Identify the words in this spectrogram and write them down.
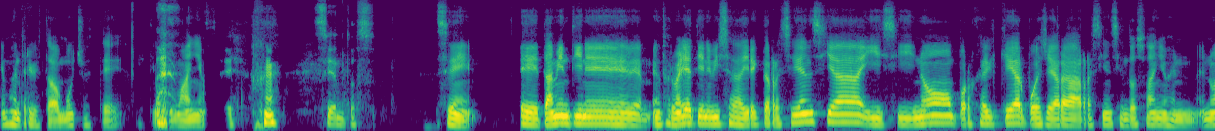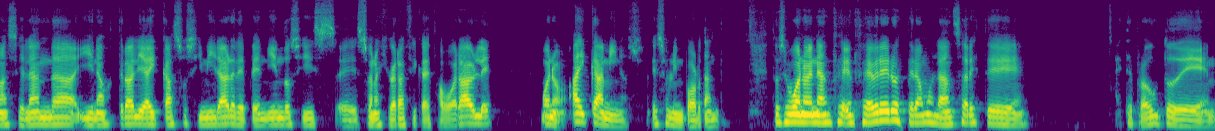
Hemos entrevistado mucho este, este último año. sí. Cientos. Sí. Eh, también tiene, enfermería tiene visa directa de residencia y si no, por healthcare puedes llegar a residencia en dos años en, en, Nueva Zelanda y en Australia hay casos similares dependiendo si es eh, zona geográfica desfavorable. Bueno, hay caminos, eso es lo importante. Entonces, bueno, en, en febrero esperamos lanzar este, este producto de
